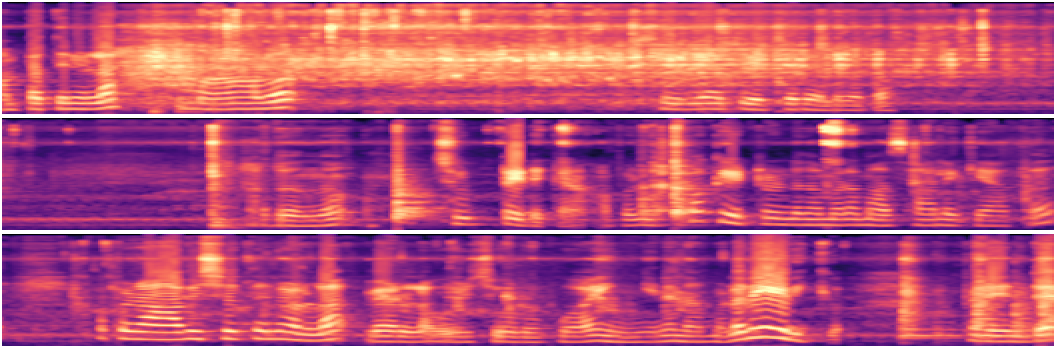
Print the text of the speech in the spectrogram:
അപ്പത്തിനുള്ള മാവ് ശരിയാക്കി വെച്ചിട്ടുണ്ട് കേട്ടോ. അതൊന്ന് ചുട്ടെടുക്കണം. അപ്പോൾ ഉപ്പൊക്കെ ഇട്ടുണ്ട് നമ്മുടെ മസാലയ്ക്കകത്ത്. അപ്പോൾ ആവശ്യത്തിനുള്ള വെള്ളം ഒഴിച്ച് കൊടുക്കുക. ഇങ്ങനെ നമ്മൾ വേവിക്കുക അപ്പോഴെന്റെ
